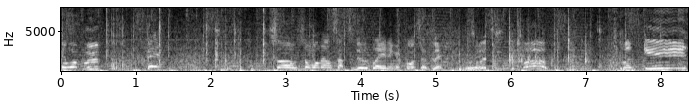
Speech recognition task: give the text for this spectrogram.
They won't move a bit. So someone else has to do the blading, unfortunately. So let's, whoa! Muskies!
